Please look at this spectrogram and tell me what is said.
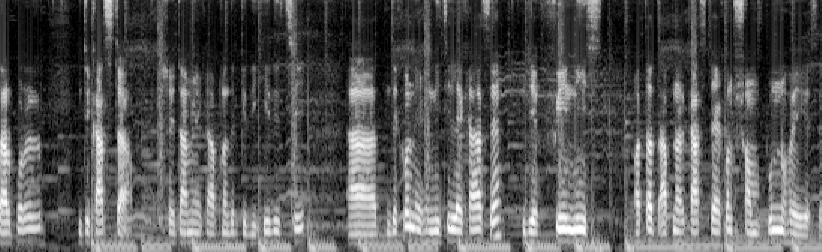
তারপরের যে কাজটা, সেটা আমি আপনাদেরকে দেখিয়ে দিচ্ছি। দেখুন, এখানে নিচে লেখা আছে যে ফিনিশ অর্থাৎ আপনার কাজটা এখন সম্পূর্ণ হয়ে গেছে,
